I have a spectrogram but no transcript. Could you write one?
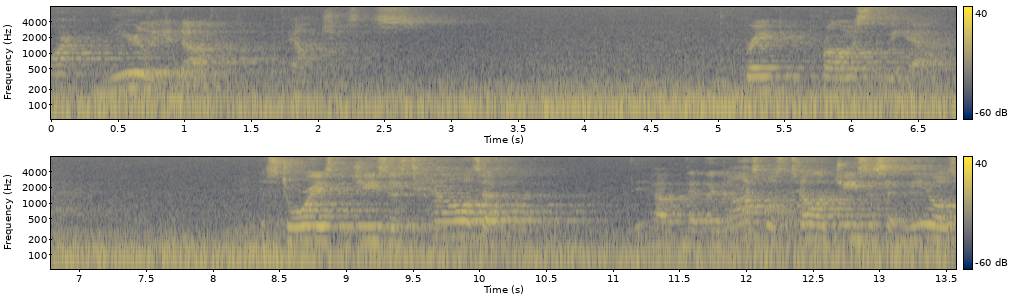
aren't nearly enough without Jesus. The great promise that we have, the stories that Jesus tells of uh, the, the Gospels tell of Jesus at meals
